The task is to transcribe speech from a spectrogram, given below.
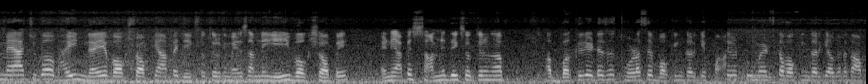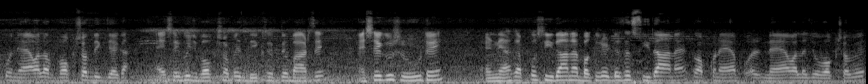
मैं आ चुका हूँ भाई नए वर्कशॉप के यहाँ पे। देख सकते हो कि मेरे सामने यही वर्कशॉप है। एंड यहाँ पे सामने देख सकते हो आप अब बकरी अड्डे से थोड़ा सा वॉकिंग करके पाँच टू मिनट्स का वॉकिंग करके आओगे ना तो आपको नया वाला वर्कशॉप दिख जाएगा। ऐसे कुछ वर्कशॉप है, देख सकते हो बाहर से। ऐसे कुछ रूट है। एंड यहाँ से आपको सीधा आना है बकरी अड्डे से सीधा आना है तो आपको नया नया वाला जो वर्कशॉप है,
